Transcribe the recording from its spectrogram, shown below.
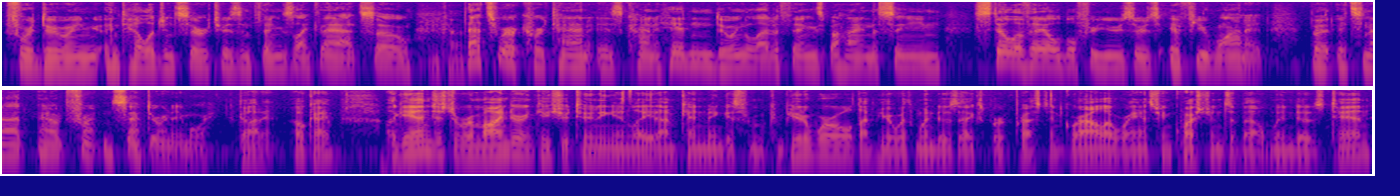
for doing intelligent searches and things like that. So Okay. that's where Cortana is kind of hidden, doing a lot of things behind the scene, still available for users if you want it, but it's not out front and center anymore. Got it. Okay. Again, just a reminder in case you're tuning in late, I'm Ken Mingis from Computer World. I'm here with Windows expert Preston Gralla. We're answering questions about Windows 10.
